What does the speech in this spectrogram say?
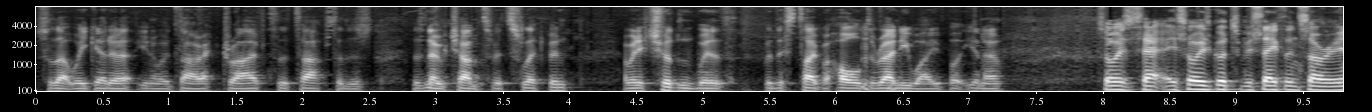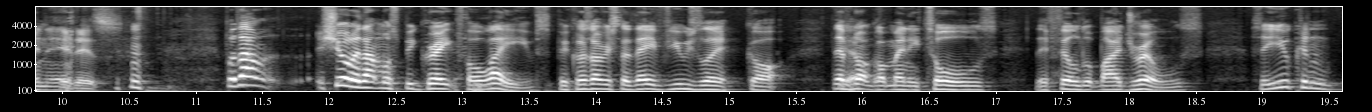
so that we get a you know a direct drive to the tap. So there's there's no chance of it slipping. I mean, it shouldn't with with this type of holder anyway. But you know, It's always it's always good to be safe than sorry, isn't it? it is. But that surely that must be great for lathes because obviously they've usually got they've Yeah. not got many tools. They're filled up by drills, so you can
